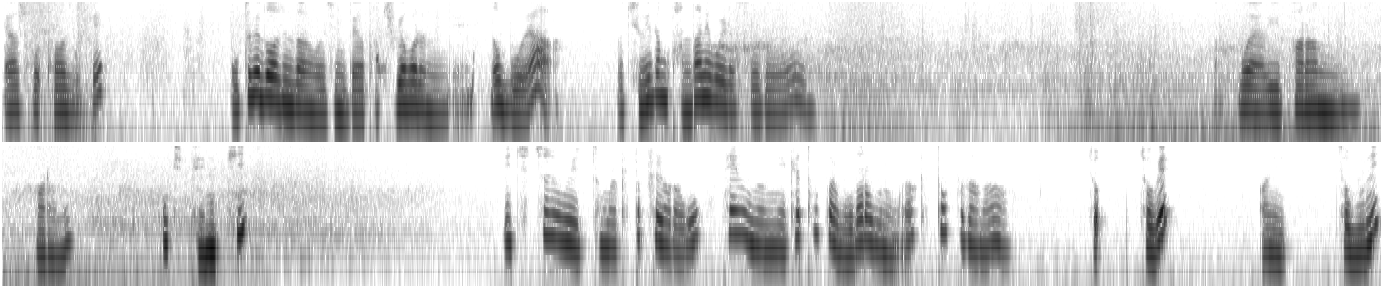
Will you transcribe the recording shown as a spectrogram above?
내가 저 도와줄게. 어떻게 도와준다는 거야? 지금 내가 다 죽여버렸는데. 너 뭐야? 너 중이병 단단히 걸렸어, 너. 뭐야, 이 바람, 바람이? 혹시 벤티? 이 추추족이 정말 캐터필러라고? 페이몬 언니 캐터 오빠를 못 알아보는 거야? 캐터 오빠잖아. 저, 저게? 아니, 저분이?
